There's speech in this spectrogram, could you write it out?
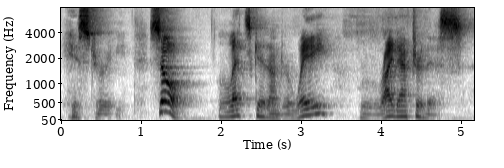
history. So let's get underway right after this.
